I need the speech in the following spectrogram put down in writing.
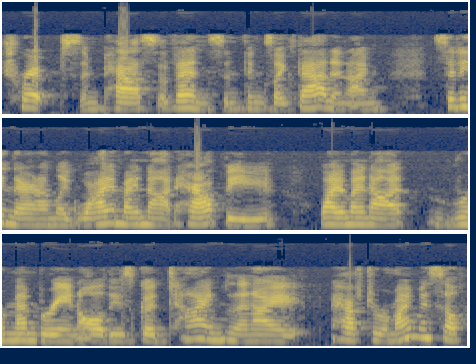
trips and past events and things like that, and I'm sitting there and I'm like, why am I not happy? Why am I not remembering all these good times? And I have to remind myself,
